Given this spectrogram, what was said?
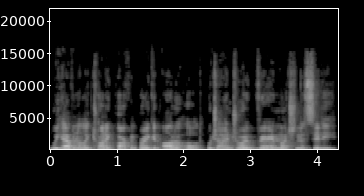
We have an electronic parking brake and auto hold, which I enjoy very much in the city.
